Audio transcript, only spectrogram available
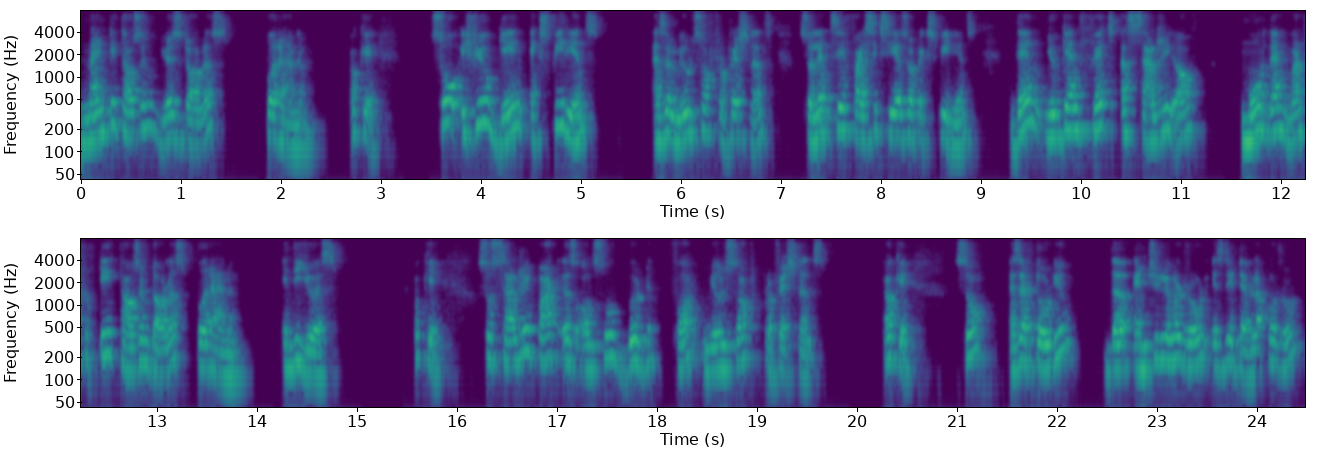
90,000 US dollars per annum. Okay, so if you gain experience as a MuleSoft professionals, so let's say five, six years of experience, then you can fetch a salary of more than $150,000 per annum in the US. Okay, so salary part is also good for MuleSoft professionals. Okay, so as I've told you, the entry level role is the developer role.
